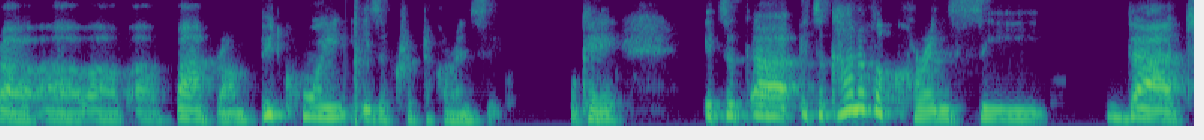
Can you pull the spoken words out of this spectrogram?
uh, uh, uh, background, Bitcoin is a cryptocurrency okay? It's a uh, it's a kind of a currency that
